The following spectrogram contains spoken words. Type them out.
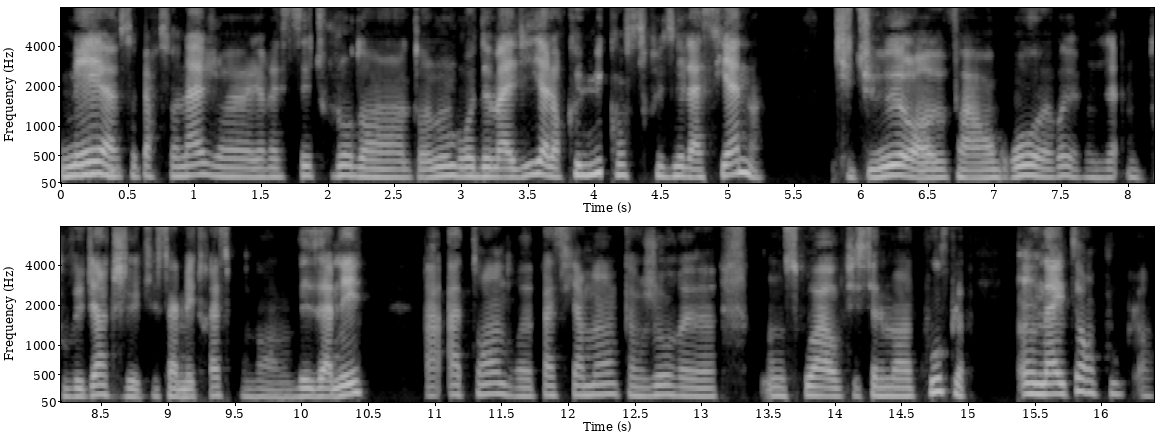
Mais mmh euh, ce personnage euh, est resté toujours dans, dans l'ombre de ma vie, alors que lui construisait la sienne. Si tu veux, euh, enfin, en gros, ouais, on pouvait dire que j'ai été sa maîtresse pendant des années, à attendre patiemment qu'un jour on soit officiellement en couple. On a été en couple hein,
